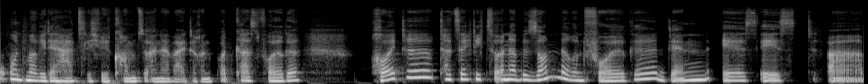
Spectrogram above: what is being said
und mal wieder herzlich willkommen zu einer weiteren Podcast-Folge. Heute tatsächlich zu einer besonderen Folge, denn es ist äh,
